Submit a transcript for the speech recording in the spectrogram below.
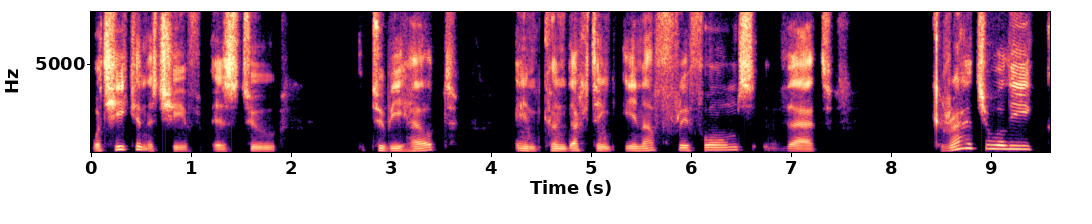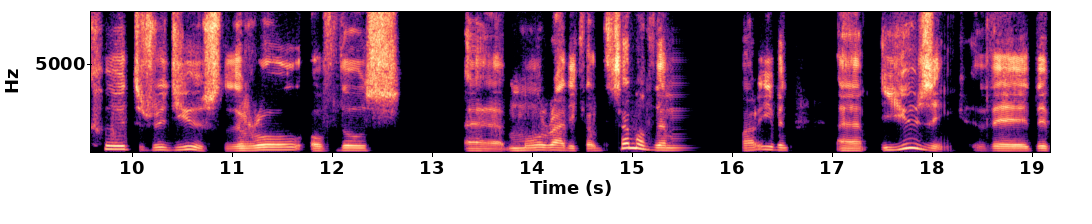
what he can achieve is to to be helped in conducting enough reforms that gradually could reduce the role of those uh, more radical. Some of them are even uh, using the, the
